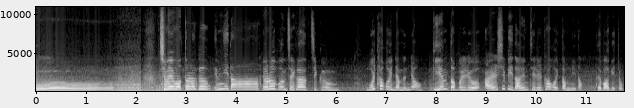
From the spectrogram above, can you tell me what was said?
오. 주민 모토로그입니다. 여러분, 제가 지금 뭘 타고 있냐면요. BMW R1290를 타고 있답니다. 대박이죠.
